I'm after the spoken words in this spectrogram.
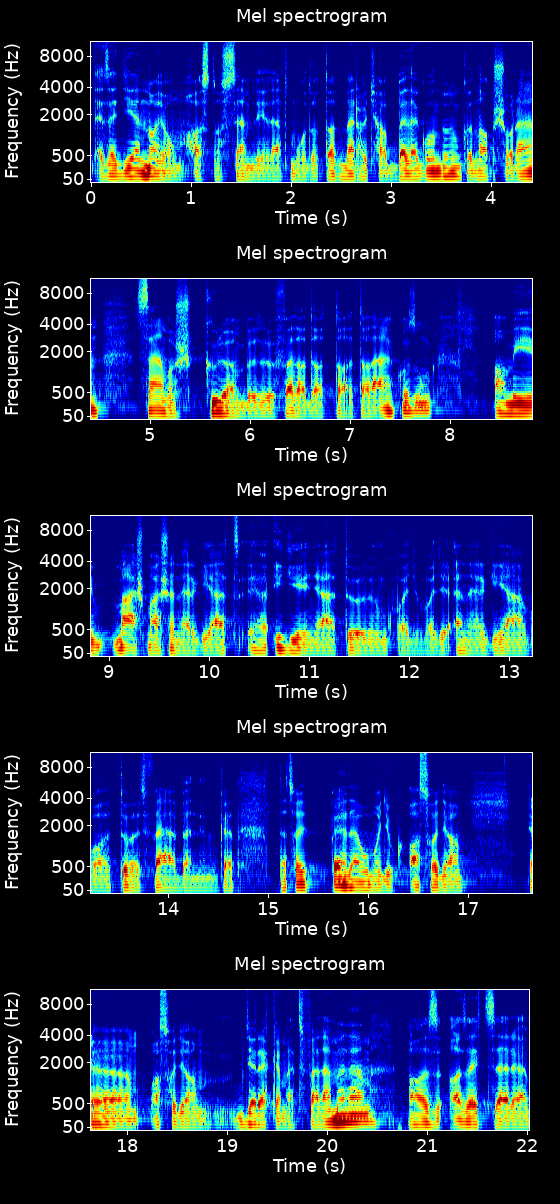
ez egy ilyen nagyon hasznos szemléletmódot ad, mert hogyha belegondolunk, a nap során számos különböző feladattal találkozunk, ami más-más energiát eh, igényel tőlünk, vagy, vagy energiával tölt fel bennünket. Tehát, hogy például mondjuk az, hogy a, eh, az, hogy a gyerekemet felemelem, az, az egyszerre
